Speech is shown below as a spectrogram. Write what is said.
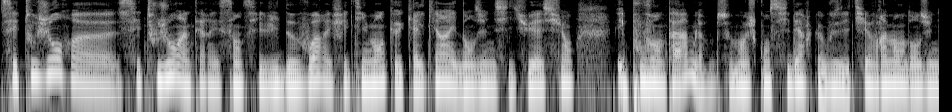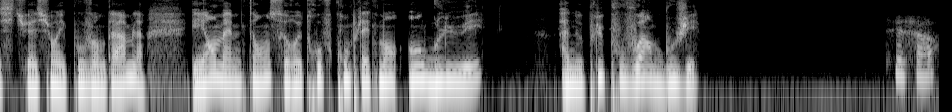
C'est toujours, euh, c'est toujours intéressant, Sylvie, de voir effectivement que quelqu'un est dans une situation épouvantable. Parce que moi, je considère que vous étiez vraiment dans une situation épouvantable, et en même temps se retrouve complètement englué à ne plus pouvoir bouger. c'est ça.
